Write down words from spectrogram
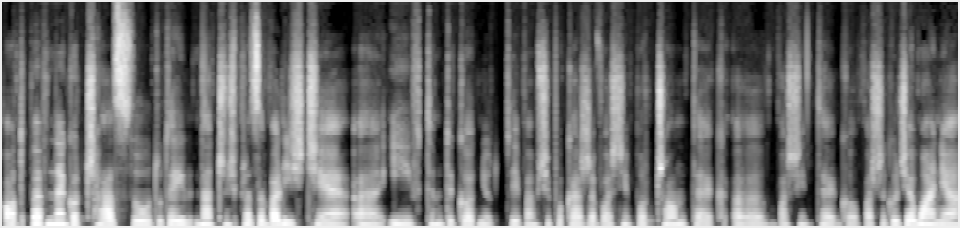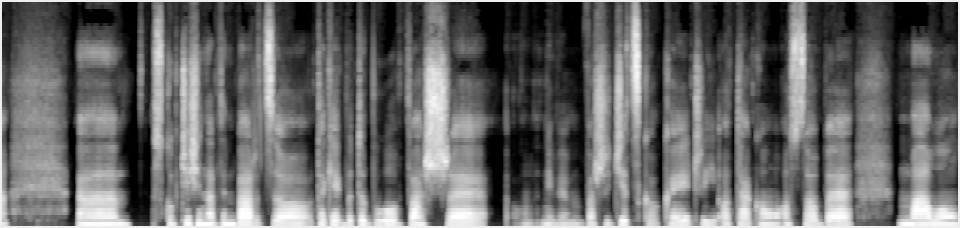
od pewnego czasu tutaj nad czymś pracowaliście e, i w tym tygodniu tutaj Wam się pokaże właśnie początek e, właśnie tego Waszego działania, skupcie się na tym bardzo, tak jakby to było Wasze, nie wiem, Wasze dziecko, ok? Czyli o taką osobę małą,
